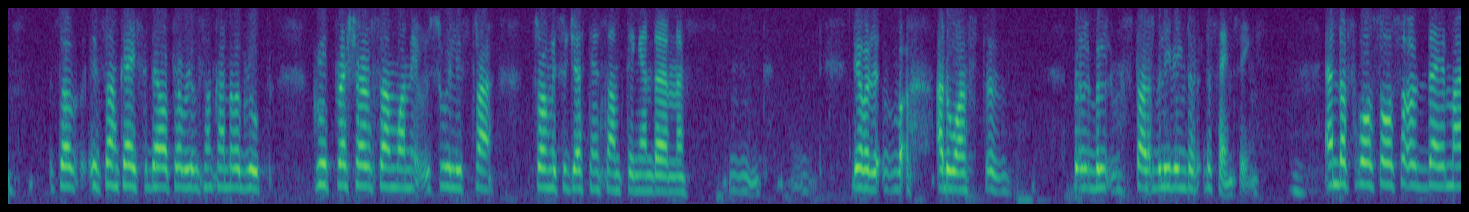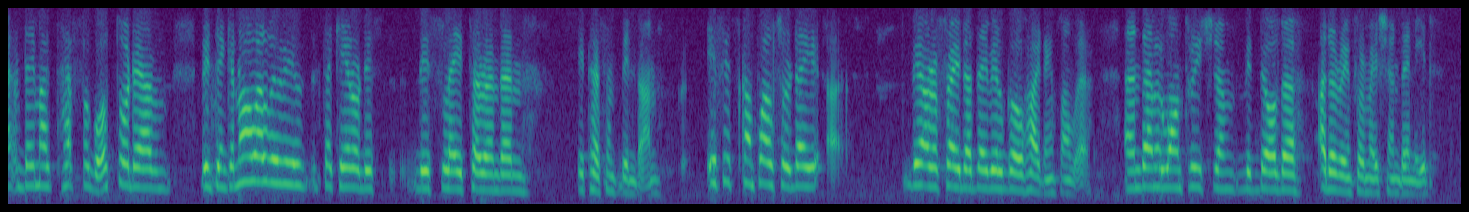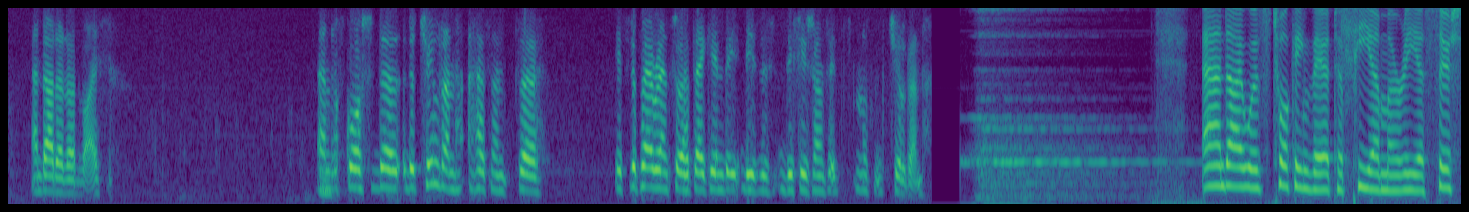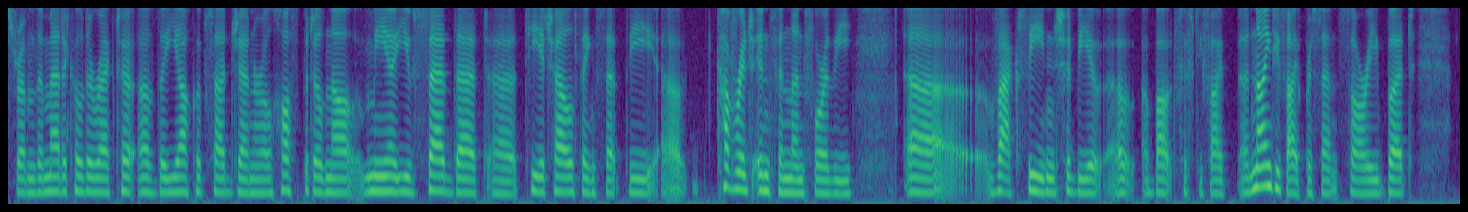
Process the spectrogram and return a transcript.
so in some cases there are probably some kind of a group group pressure. Someone is really str- strongly suggesting something, and then mm, the other, other ones start believing the, the same thing. Mm. And of course, also they might they might have forgot or they have been thinking, oh well, we will take care of this this later, and then it hasn't been done. If it's compulsory, they uh, they are afraid that they will go hiding somewhere, and then we won't reach them with all the other information they need and other advice. And of course, the the children hasn't. Uh, it's the parents who are taking the, these decisions. It's not the children. And I was talking there to Pia Maria Sjöström, the medical director of the Jakobstad General Hospital. Now, Mia, you've said that uh, THL thinks that the uh, coverage in Finland for the uh, vaccine should be uh, about 55, 95%, uh, sorry, but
